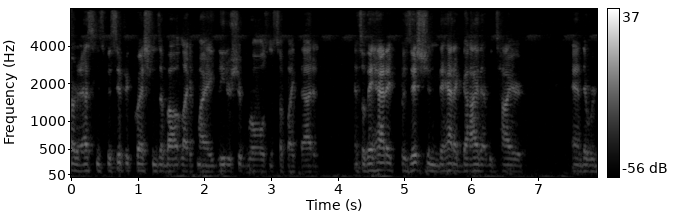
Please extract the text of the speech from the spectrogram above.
started asking specific questions about like my leadership roles and stuff like that. And, and so they had a position, they had a guy that retired and they were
